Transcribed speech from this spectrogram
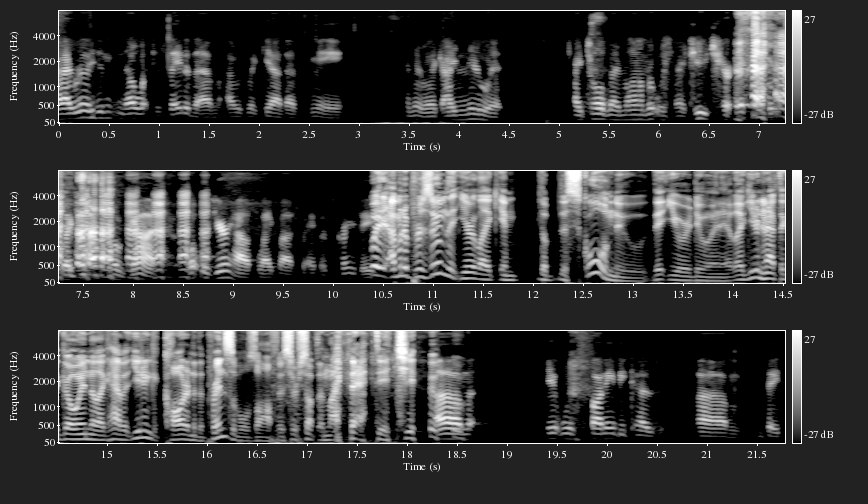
And I really didn't know what to say to them. I was like, yeah, that's me. And they were like, I knew it. I told my mom it was my teacher. I was like, oh, God. What was your house like last night? That's crazy. Wait, I'm gonna presume that you're like in the the school knew that you were doing it. Like you didn't have to go into like have it. You didn't get called into the principal's office or something like that, did you? Um, it was funny because um, they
